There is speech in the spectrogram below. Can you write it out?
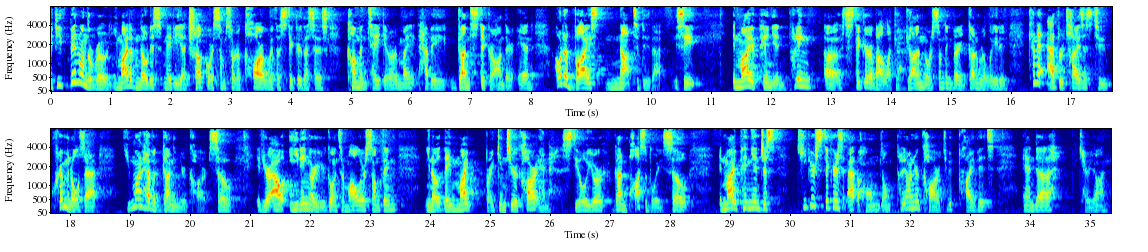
If you've been on the road, you might have noticed maybe a truck or some sort of car with a sticker that says, come and take it, or it might have a gun sticker on there. And I would advise not to do that. You see, in my opinion, putting a sticker about like a gun or something very gun related kind of advertises to criminals that you might have a gun in your car. So if you're out eating or you're going to the mall or something, you know, they might break into your car and steal your gun possibly. So in my opinion, just keep your stickers at home. Don't put it on your car. Keep it private and uh, carry on.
